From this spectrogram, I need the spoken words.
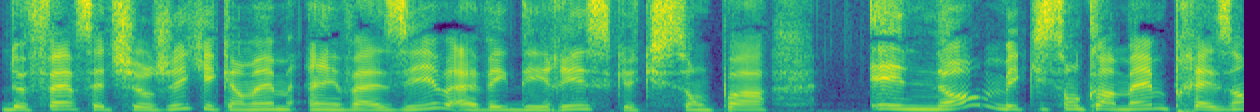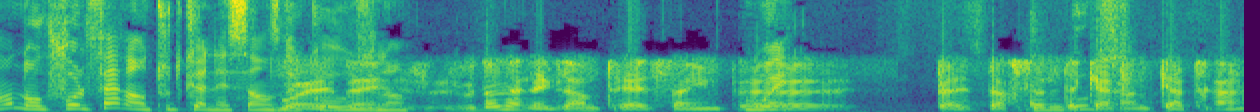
de faire cette chirurgie qui est quand même invasive, avec des risques qui sont pas énormes, mais qui sont quand même présents. Donc, il faut le faire en toute connaissance de cause. Ben? Je vous donne un exemple très simple. Euh, personne de 44 ans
